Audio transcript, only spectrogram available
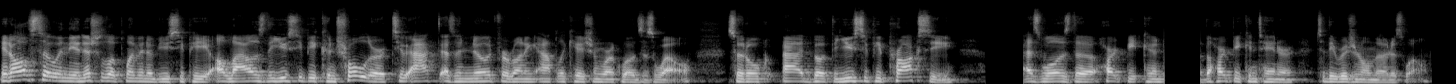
It also, in the initial deployment of UCP, allows the UCP controller to act as a node for running application workloads as well. So it'll add both the UCP proxy as well as the heartbeat, con- the heartbeat container to the original node as well.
